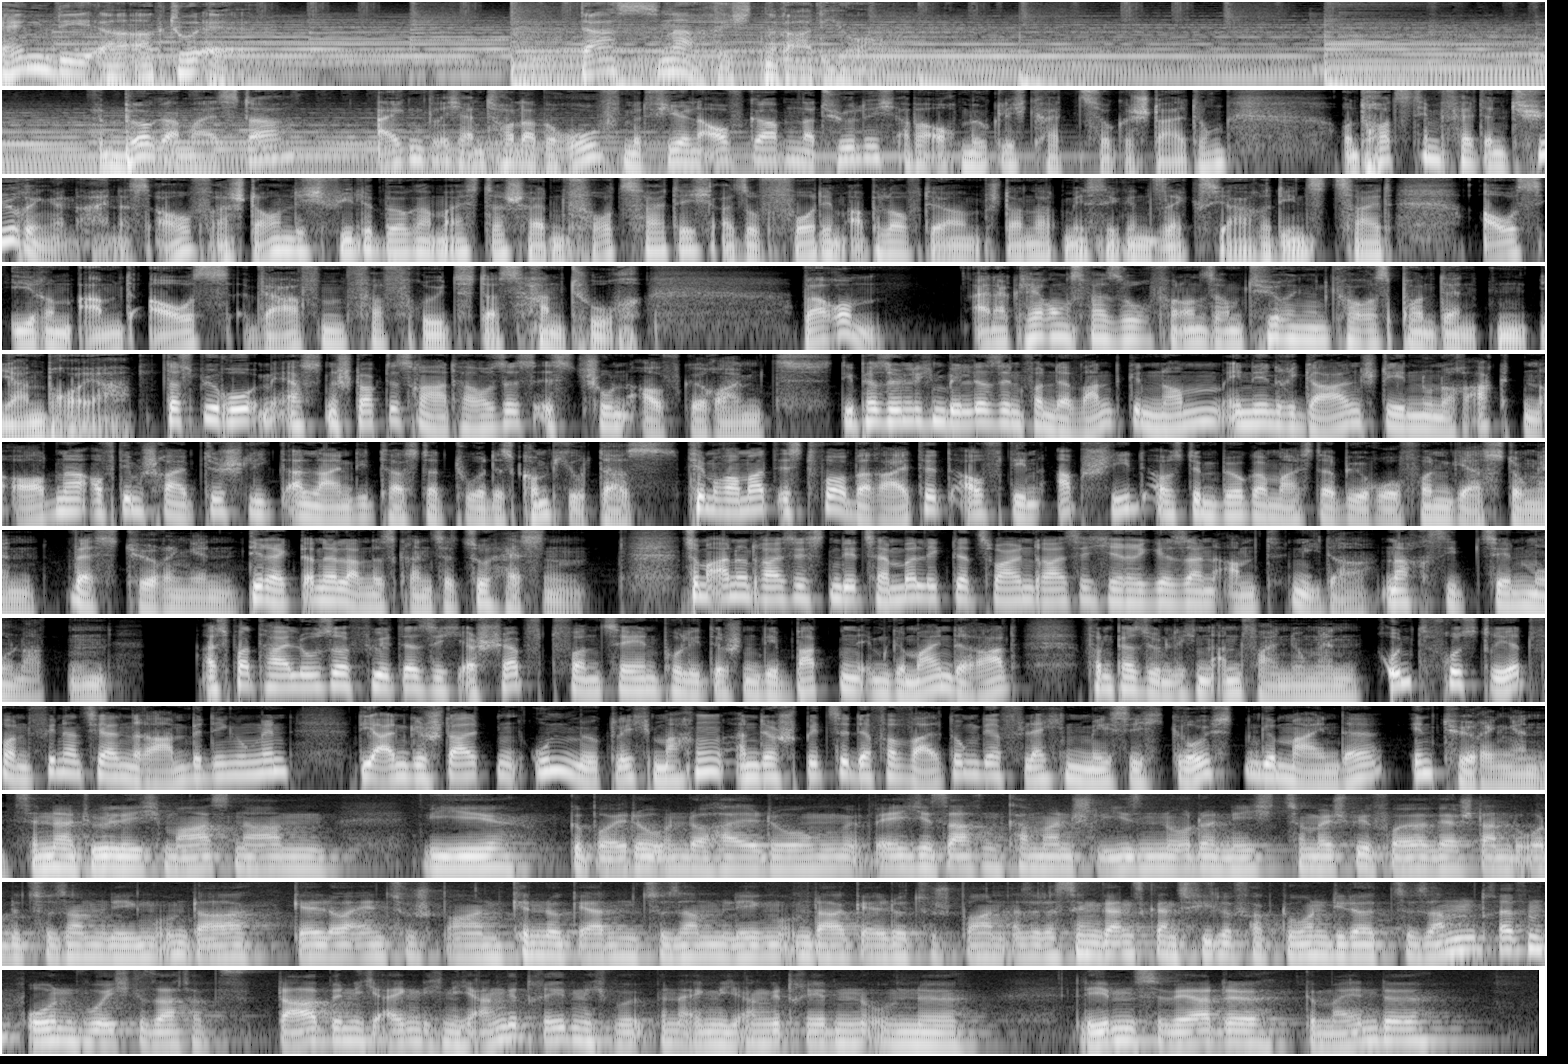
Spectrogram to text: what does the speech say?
MDR aktuell. Das Nachrichtenradio. Bürgermeister, eigentlich ein toller Beruf mit vielen Aufgaben natürlich, aber auch Möglichkeiten zur Gestaltung. Und trotzdem fällt in Thüringen eines auf. Erstaunlich viele Bürgermeister scheiden vorzeitig, also vor dem Ablauf der standardmäßigen sechs Jahre Dienstzeit, aus ihrem Amt aus, werfen verfrüht das Handtuch. Warum? Ein Erklärungsversuch von unserem Thüringen-Korrespondenten Jan Breuer. Das Büro im ersten Stock des Rathauses ist schon aufgeräumt. Die persönlichen Bilder sind von der Wand genommen, in den Regalen stehen nur noch Aktenordner, auf dem Schreibtisch liegt allein die Tastatur des Computers. Tim Rommert ist vorbereitet auf den Abschied aus dem Bürgermeisterbüro von Gerstungen, Westthüringen, direkt an der Landesgrenze zu Hessen. Zum 31. Dezember legt der 32-Jährige sein Amt nieder, nach 17 Monaten. Als Parteiloser fühlt er sich erschöpft von zähen politischen Debatten im Gemeinderat, von persönlichen Anfeindungen und frustriert von finanziellen Rahmenbedingungen, die ein Gestalten unmöglich machen an der Spitze der Verwaltung der flächenmäßig größten Gemeinde in Thüringen. Das sind natürlich Maßnahmen, wie Gebäudeunterhaltung, welche Sachen kann man schließen oder nicht, zum Beispiel Feuerwehrstandorte zusammenlegen, um da Gelder einzusparen, Kindergärten zusammenlegen, um da Gelder zu sparen. Also das sind ganz, ganz viele Faktoren, die da zusammentreffen und wo ich gesagt habe, da bin ich eigentlich nicht angetreten. Ich bin eigentlich angetreten, um eine lebenswerte Gemeinde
